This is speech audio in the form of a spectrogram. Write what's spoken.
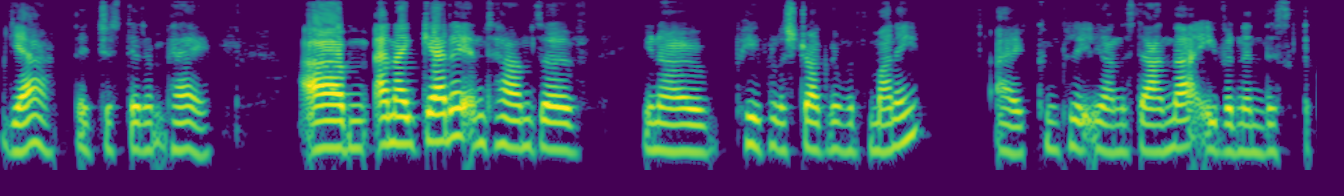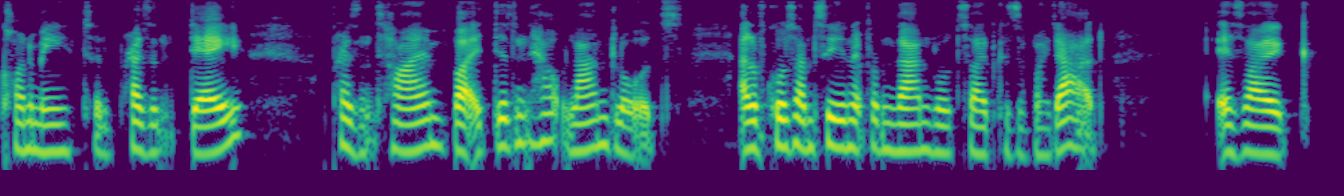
Yeah, they just didn't pay. Um, and I get it in terms of, you know, people are struggling with money. I completely understand that, even in this economy to the present day, present time, but it didn't help landlords. And of course, I'm seeing it from the landlord side because of my dad. It's like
